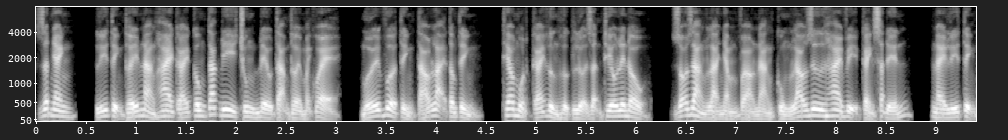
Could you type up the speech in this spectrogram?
Rất nhanh, lý tịnh thấy nàng hai cái công tác đi chung đều tạm thời mạnh khỏe, mới vừa tỉnh táo lại tâm tình, theo một cái hừng hực lửa giận thiêu lên đầu rõ ràng là nhằm vào nàng cùng lão dư hai vị cảnh sát đến, này lý tịnh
